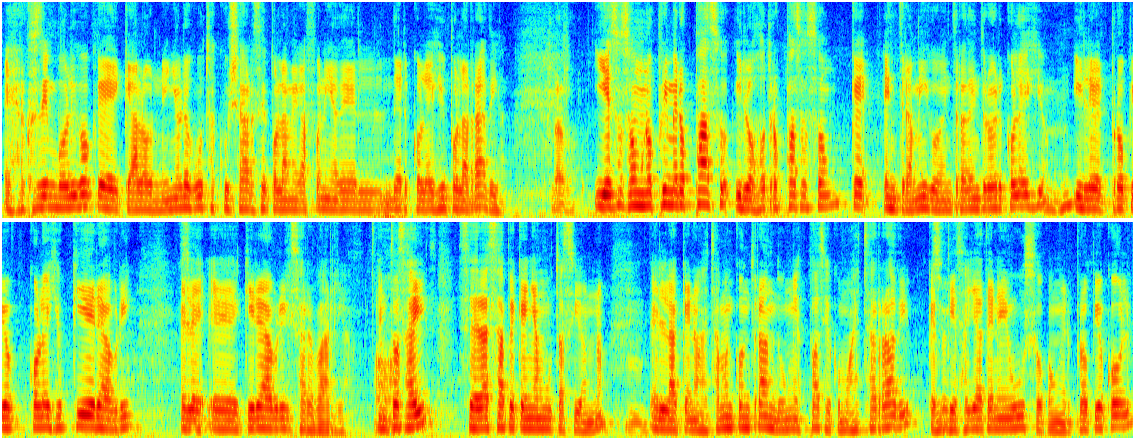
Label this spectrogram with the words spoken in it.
es algo simbólico que, que a los niños les gusta escucharse por la megafonía del, del colegio y por la radio. Claro. Y esos son unos primeros pasos y los otros pasos son que entre amigos entra dentro del colegio y el propio colegio quiere abrir el, eh, quiere abrirse al barrio. Ah. Entonces ahí se da esa pequeña mutación, ¿no? Mm. En la que nos estamos encontrando un espacio como esta radio, que Sí. empieza ya a tener uso con el propio cole.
